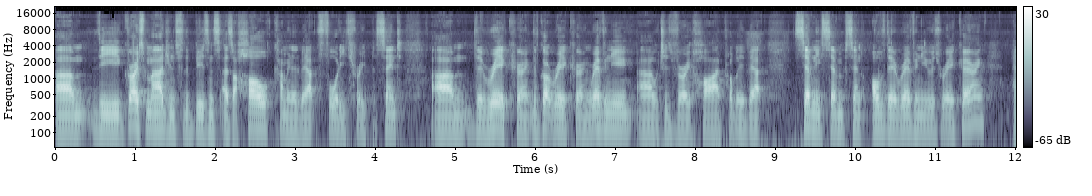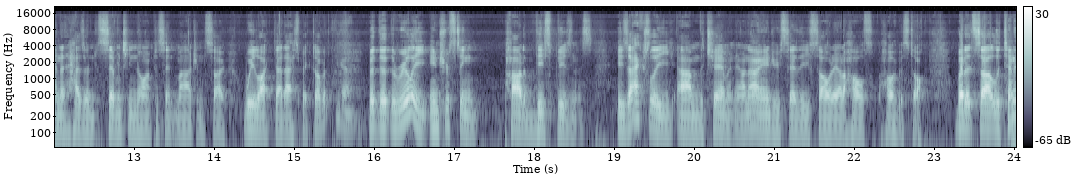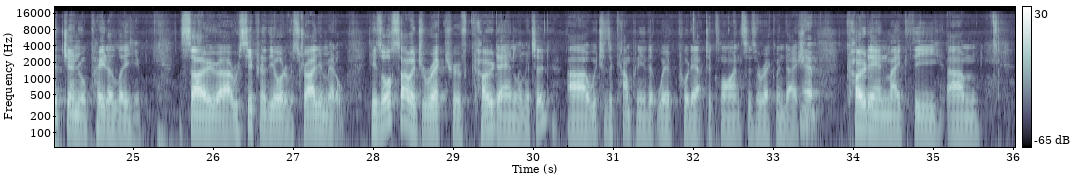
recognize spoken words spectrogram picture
Um, the gross margins for the business as a whole come in at about 43%. Um, the reoccurring, they've got reoccurring revenue, uh, which is very high, probably about 77% of their revenue is reoccurring, and it has a 79% margin. So we like that aspect of it. Okay. But the, the really interesting part of this business is actually um, the chairman. Now, I know Andrew said that he sold out a whole, whole heap of stock, but it's uh, Lieutenant General Peter Leahy, so uh, recipient of the Order of Australia Medal. He's also a director of Codan Limited, uh, which is a company that we've put out to clients as a recommendation. Yep. Codan make the um,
